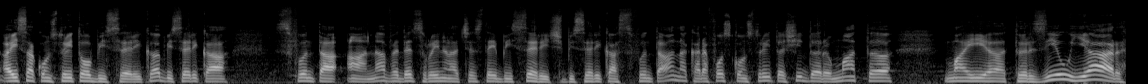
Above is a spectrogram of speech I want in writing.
aici s-a construit o biserică, biserica Sfânta Ana, vedeți ruinele acestei biserici, biserica Sfânta Ana, care a fost construită și dărâmată mai uh, târziu, iar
